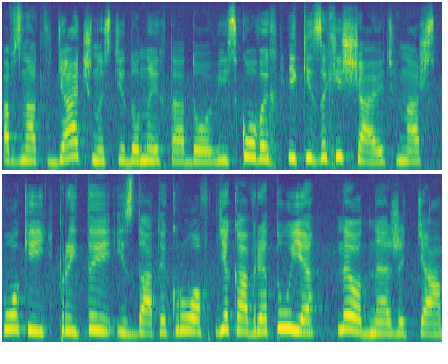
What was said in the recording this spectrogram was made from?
А в знак вдячності до них та до військових, які захищають наш спокій, прийти і здати кров, яка врятує не одне життя.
